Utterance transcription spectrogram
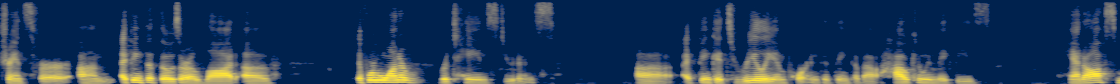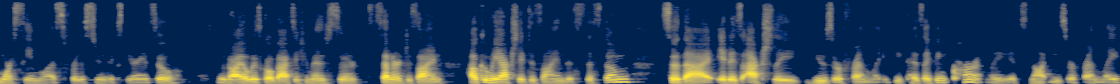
transfer. Um, I think that those are a lot of if we want to retain students, uh, I think it's really important to think about how can we make these handoffs more seamless for the student experience. So, you know, I always go back to human-centered design. How can we actually design this system so that it is actually user-friendly? Because I think currently it's not user-friendly.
